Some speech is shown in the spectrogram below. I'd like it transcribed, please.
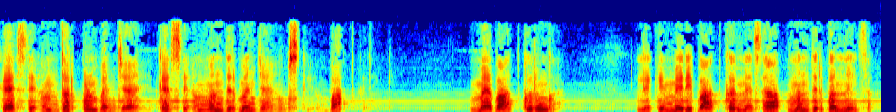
कैसे हम दर्पण बन जाएँ, कैसे हम मंदिर बन जाएँ, उसकी हम बात करेंगे। मैं बात करूँगा लेकिन मेरी बात करने से आप मंदिर बन नहीं सकते।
